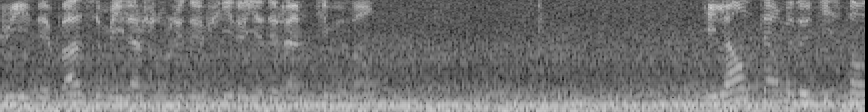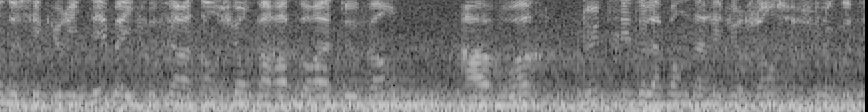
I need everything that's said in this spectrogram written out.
Lui, il dépasse, mais il a changé de fil il y a déjà un petit moment. Et là, en termes de distance de sécurité, ben, il faut faire attention par rapport à devant, à avoir deux traits de la bande d'arrêt d'urgence sur le côté.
